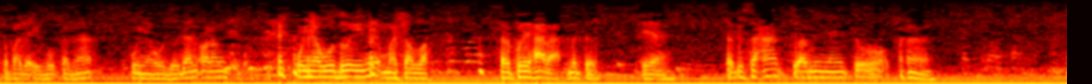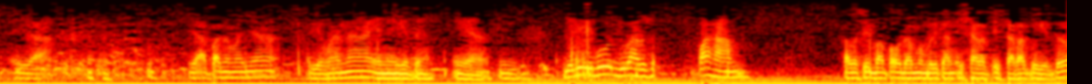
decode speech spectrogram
kepada ibu karena punya wudhu dan orang punya wudhu ini masya Allah terpelihara betul. Ya Satu saat suaminya itu Iya. Ya apa namanya? Gimana ini gitu. Iya. Jadi ibu juga harus paham Kalau si bapak udah memberikan isyarat-isyarat begitu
